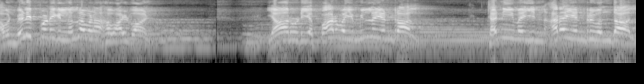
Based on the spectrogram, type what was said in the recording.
அவன் வெளிப்படையில் நல்லவனாக வாழ்வான் யாருடைய பார்வையும் இல்லை என்றால் தனிமையின் அறை என்று வந்தால்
